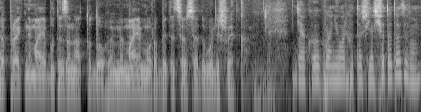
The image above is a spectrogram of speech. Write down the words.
е, проект не має бути занадто довгим. Ми маємо робити це все доволі швидко. Дякую, пані Ольга. Теж є що додати вам?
